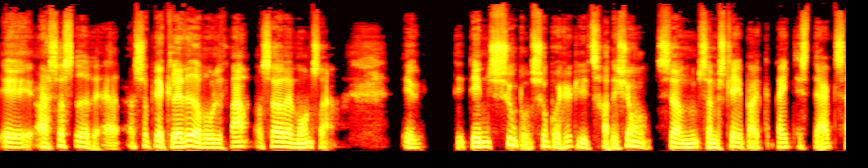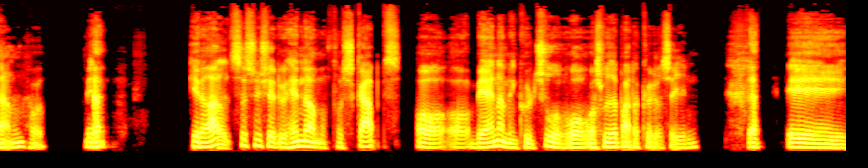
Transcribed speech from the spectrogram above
øh, og så sidder der, og så bliver klaveret rullet frem, og så er der morgensang. Øh, det, det er en super, super hyggelig tradition, som, som skaber et rigtig stærkt sammenhold. Men ja. generelt, så synes jeg, det handler om at få skabt og, og værne om en kultur, hvor vores medarbejdere kører sig hjemme. Ja. Øh,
